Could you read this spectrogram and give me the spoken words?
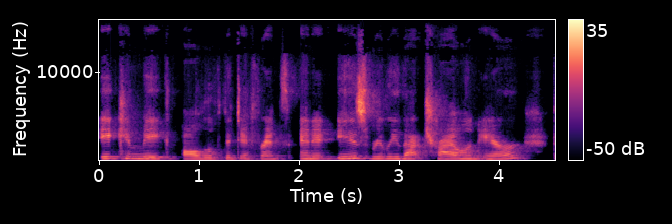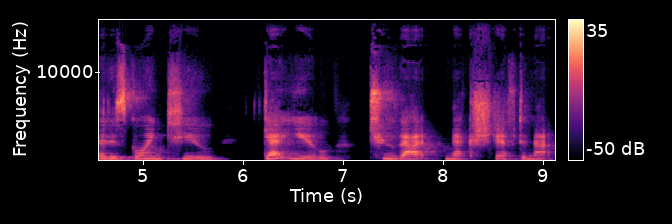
it can make all of the difference. And it is really that trial and error that is going to get you to that next shift and that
